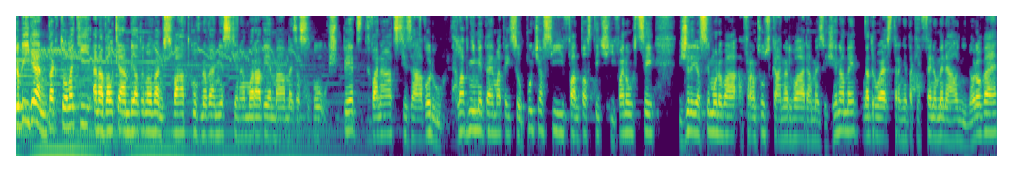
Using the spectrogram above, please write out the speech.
Dobrý den, tak to letí a na velkém biatlonovém svátku v Novém městě na Moravě máme za sebou už 5 z 12 závodů. Hlavními tématy jsou počasí, fantastiční fanoušci, Žilia Simonová a francouzská nadvláda mezi ženami, na druhé straně taky fenomenální norové,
